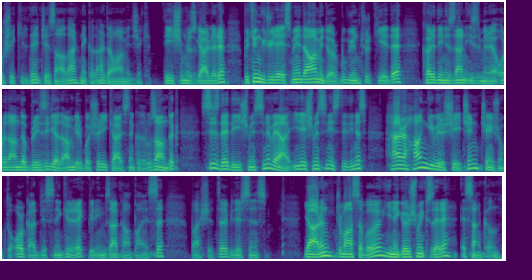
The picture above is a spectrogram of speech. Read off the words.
bu şekilde cezalar ne kadar devam edecek? Değişim rüzgarları bütün gücüyle esmeye devam ediyor. Bugün Türkiye'de Karadeniz'den İzmir'e, oradan da Brezilya'dan bir başarı hikayesine kadar uzandık. Siz de değişmesini veya iyileşmesini istediğiniz herhangi bir şey için Change.org adresine girerek bir imza kampanyası başlatabilirsiniz. Yarın Cuma sabahı yine görüşmek üzere. Esen kalın.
